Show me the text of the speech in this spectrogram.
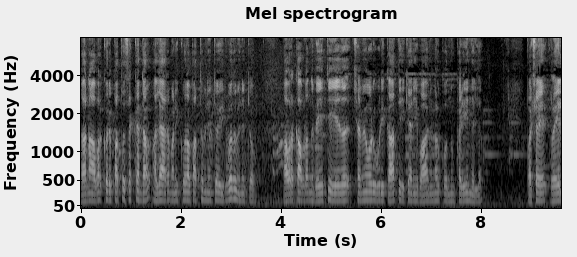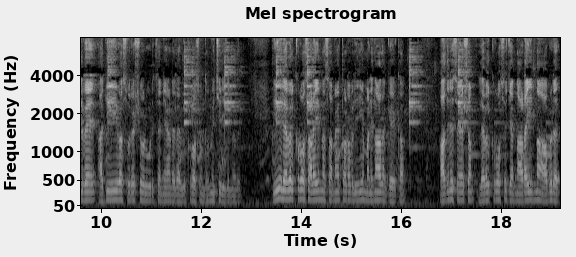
കാരണം അവർക്കൊരു പത്ത് സെക്കൻഡോ അല്ലെ അരമണിക്കൂറോ പത്ത് മിനിറ്റോ ഇരുപത് മിനിറ്റോ അവർക്ക് അവിടെ നിന്ന് വെയിറ്റ് ചെയ്ത് ക്ഷമയോടുകൂടി കാത്തിരിക്കാൻ ഈ വാഹനങ്ങൾക്കൊന്നും കഴിയുന്നില്ല. പക്ഷേ റെയിൽവേ അതീവ സുരക്ഷയോടുകൂടി തന്നെയാണ് ലെവൽ ക്രോസ് നിർമ്മിച്ചിരിക്കുന്നത്. ഈ ലെവൽ ക്രോസ് അടയുന്ന സമയത്തോടെ വലിയ മണിനാഥം കേൾക്കാം. അതിനുശേഷം ലെവൽ ക്രോസ് ചെന്ന് അടയുന്ന അവിടെ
